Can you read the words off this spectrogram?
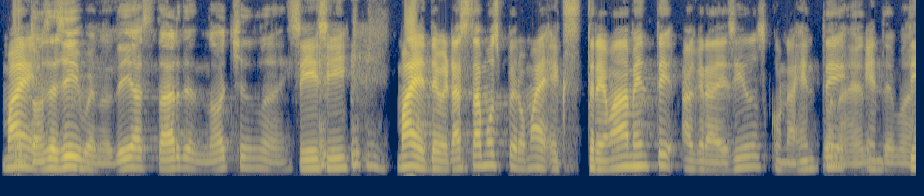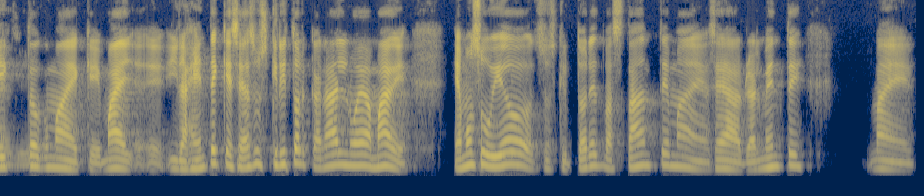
Mae, Entonces sí, buenos días, tardes, noches, mae. Sí, sí. Mae, de verdad estamos, pero mae, extremadamente agradecidos con la gente, Con la gente, en mae, TikTok, mae, que mae, eh, y la gente que se ha suscrito al canal nueva, mae. Hemos subido suscriptores bastante, mae, o sea, realmente mae,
